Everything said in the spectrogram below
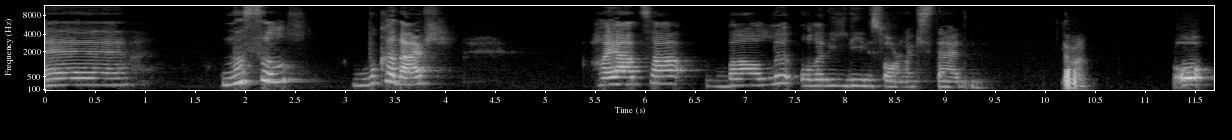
Ee, nasıl bu kadar hayata bağlı olabildiğini sormak isterdim. Değil mi? O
